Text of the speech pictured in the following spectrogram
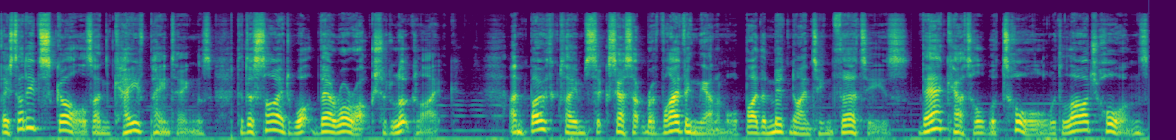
They studied skulls and cave paintings to decide what their auroch should look like, and both claimed success at reviving the animal by the mid 1930s. Their cattle were tall, with large horns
